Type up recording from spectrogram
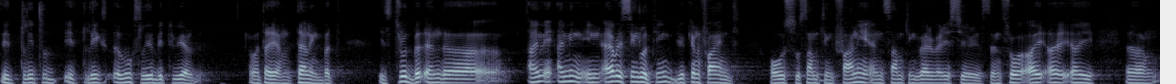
it little it looks, it looks a little bit weird what I am telling, but it's true. But and uh, I mean, I mean, in every single thing you can find also something funny and something very very serious. And so I I, I um,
